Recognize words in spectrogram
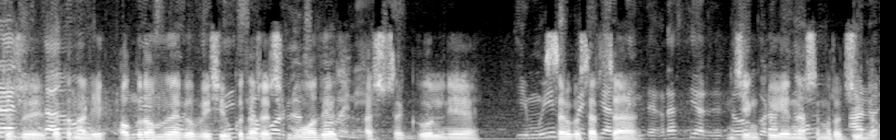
którzy dokonali ogromnego wysiłku na rzecz młodych, a szczególnie z całego serca dziękuję naszym rodzinom.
